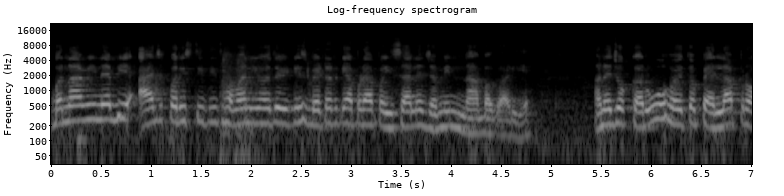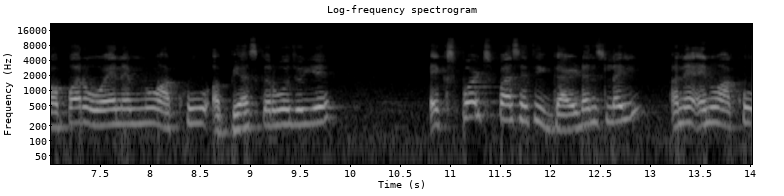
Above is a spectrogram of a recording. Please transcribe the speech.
બનાવીને બી આ જ પરિસ્થિતિ થવાની હોય તો ઇટ ઇઝ બેટર કે આપણે આ પૈસાને જમીન ના બગાડીએ. અને જો કરવું હોય તો પહેલાં પ્રોપર ઓએનએમનું આખું અભ્યાસ કરવો જોઈએ. એક્સપર્ટ્સ પાસેથી ગાઈડન્સ લઈ અને એનું આખું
